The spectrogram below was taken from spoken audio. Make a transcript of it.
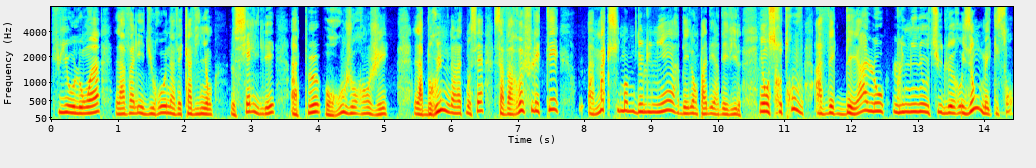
puis au loin, la vallée du Rhône avec Avignon. Le ciel, il est un peu rouge-orangé. La brume dans l'atmosphère, ça va refléter un maximum de lumière des lampadaires des villes. Et on se retrouve avec des halos lumineux au-dessus de l'horizon, mais qui sont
